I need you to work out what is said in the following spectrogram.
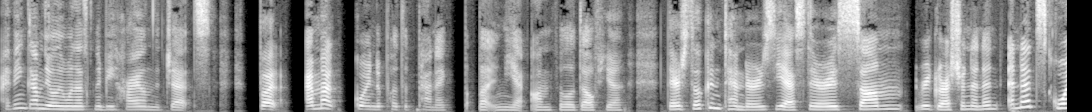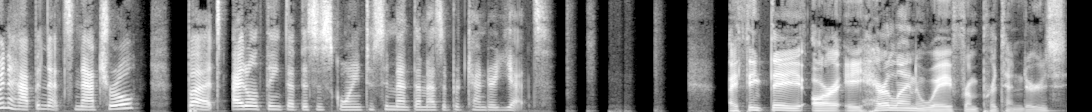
I think I'm the only one that's gonna be high on the Jets, but I'm not going to put the panic button yet on Philadelphia. They're still contenders. Yes, there is some regression, and and that's going to happen. That's natural, but I don't think that this is going to cement them as a pretender yet. I think they are a hairline away from pretenders,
